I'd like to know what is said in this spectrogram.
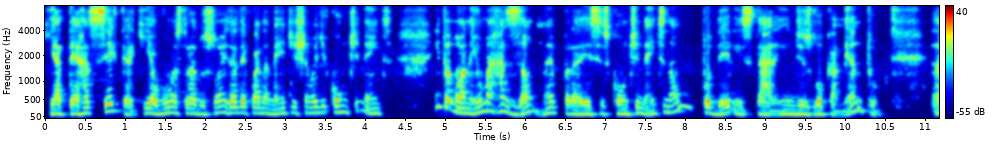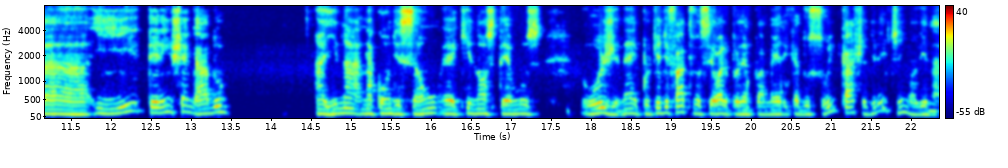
que é a terra seca, que algumas traduções adequadamente chamam de continentes. Então não há nenhuma razão né, para esses continentes não poderem estar em deslocamento uh, e terem chegado aí na, na condição é, que nós temos hoje, né? Porque de fato você olha, por exemplo, a América do Sul encaixa direitinho ali na,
